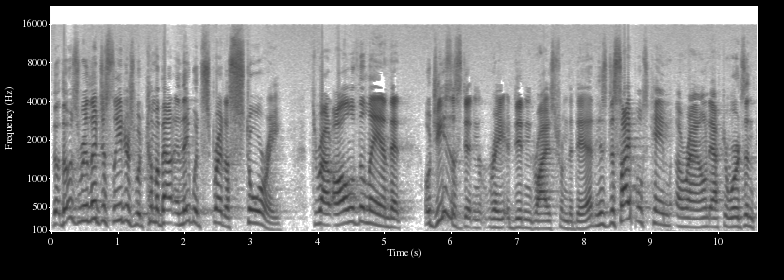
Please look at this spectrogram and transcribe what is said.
those religious leaders would come about and they would spread a story throughout all of the land that Oh, Jesus didn't, ra- didn't rise from the dead. His disciples came around afterwards and,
